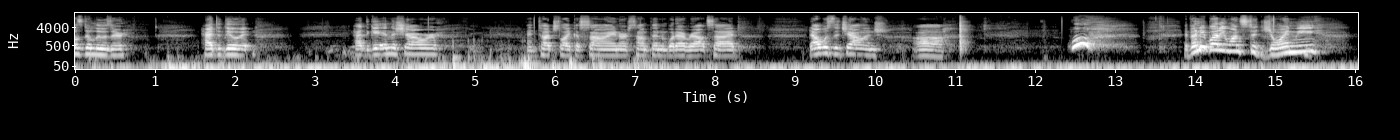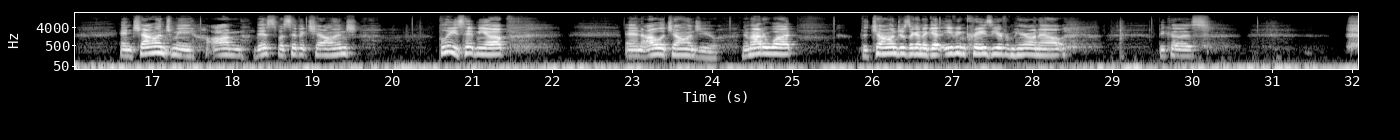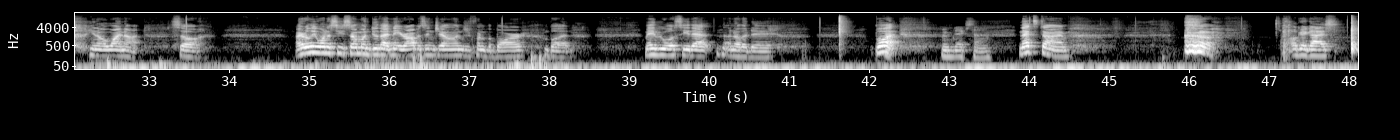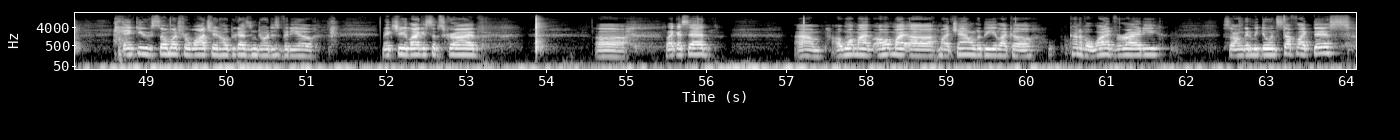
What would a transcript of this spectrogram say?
was the loser. Had to do it. Had to get in the shower and touch like a sign or something, whatever, outside. That was the challenge. Uh, whew. If anybody wants to join me and challenge me on this specific challenge, please hit me up and I will challenge you. No matter what, the challenges are gonna get even crazier from here on out because you know why not? So i really want to see someone do that nate robinson challenge in front of the bar but maybe we'll see that another day. But Maybe next time. next time. Okay guys. Thank you so much for watching. Hope you guys enjoyed this video. Make sure you like and subscribe. Uh like i said um i want my i want my uh my channel to be like a kind of a wide variety. So i'm gonna be doing stuff like this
